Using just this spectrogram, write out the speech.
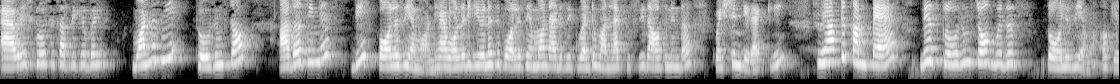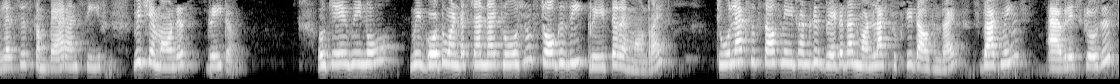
average clause is applicable? One is the closing stock other thing is the policy amount. They have already given us a policy amount that is equal to 1,60,000 in the question directly. So we have to compare this closing stock with this policy amount. Okay, let's just compare and see if which amount is greater. Okay, we know we go to understand that closing stock is the greater amount, right? 2,06,800 is greater than 1,60,000, right? So that means average clause is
